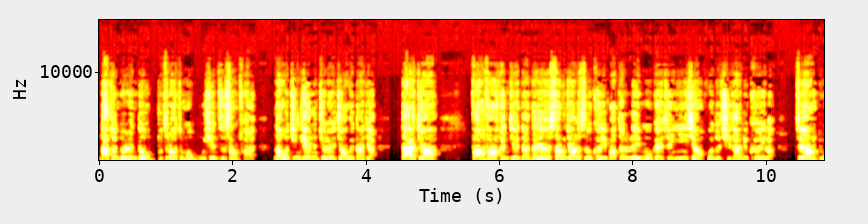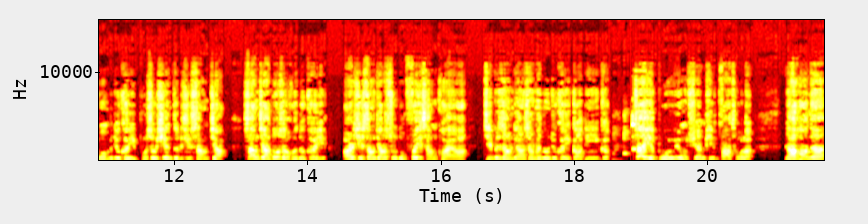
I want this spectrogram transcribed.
那很多人都不知道怎么无限制上传。那我今天就来教给大家，大家方法很简单，大家上架的时候可以把它的类目改成音像或者其他就可以了，这样我们就可以不受限制的去上架，上架多少个都可以。而且上架的速度非常快啊，基本上两三分钟就可以搞定一个，再也不用选品发愁了。然后呢，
